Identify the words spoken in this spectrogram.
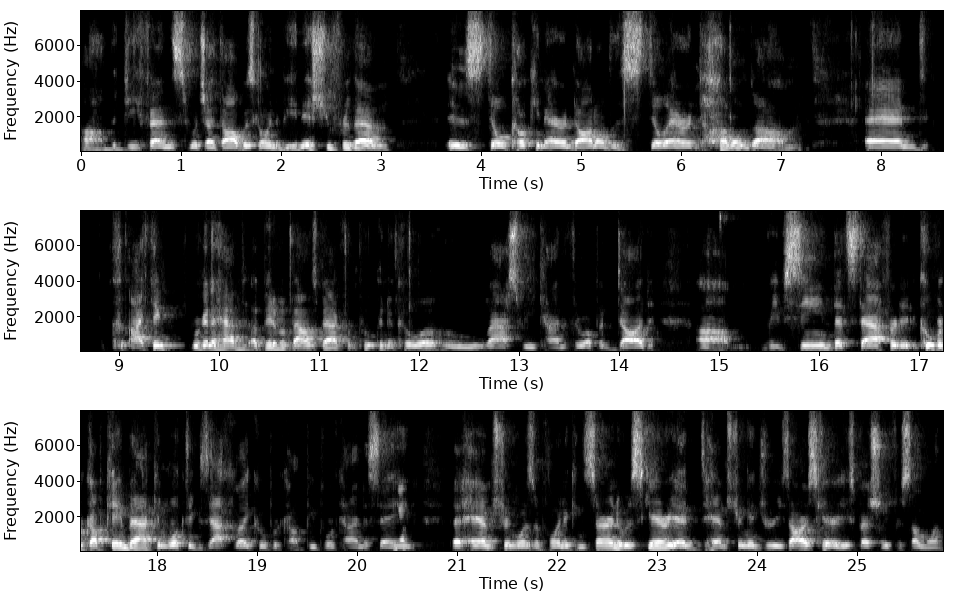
Um, the defense, which I thought was going to be an issue for them, is still cooking. Aaron Donald is still Aaron Donald, um, and I think we're going to have a bit of a bounce back from Puka Nacua, who last week kind of threw up a dud. Um, we've seen that Stafford, Cooper Kupp came back and looked exactly like Cooper Kupp. People were kind of saying yep. that hamstring was a point of concern. It was scary. Hamstring injuries are scary, especially for someone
